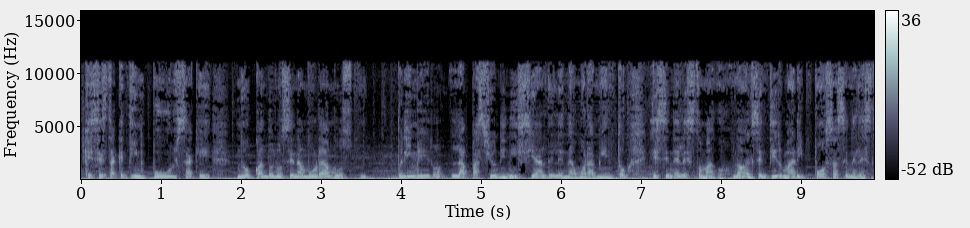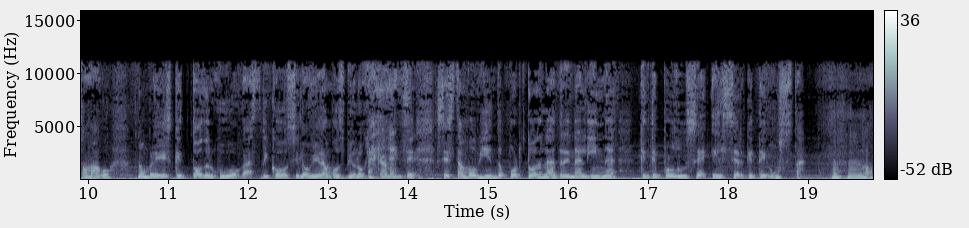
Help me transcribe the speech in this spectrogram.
Que es esta que te impulsa, que, ¿no? Cuando nos enamoramos, primero, la pasión inicial del enamoramiento es en el estómago, ¿no? El sentir mariposas en el estómago. No, hombre, es que todo el jugo gástrico, si lo viéramos biológicamente, se está moviendo por toda la adrenalina que te produce el ser que te gusta. ¿No?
